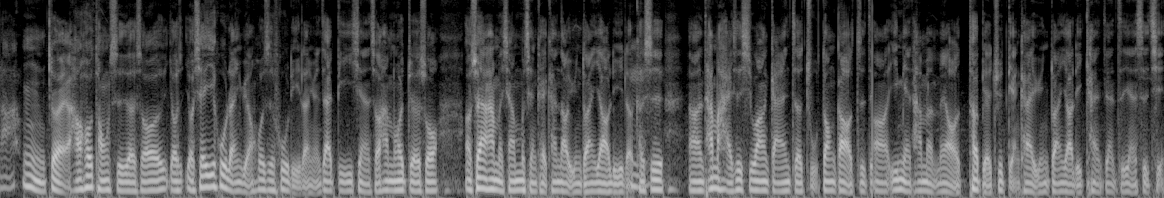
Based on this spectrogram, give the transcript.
啦。嗯，对。然后同时的时候，有有些医护人员或是护理人员在第一线的时候，他们会觉得说，呃，虽然他们现在目前可以看到云端药力了，嗯可是。呃，他们还是希望感染者主动告知，呃，以免他们没有特别去点开云端药力看见这件事情，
